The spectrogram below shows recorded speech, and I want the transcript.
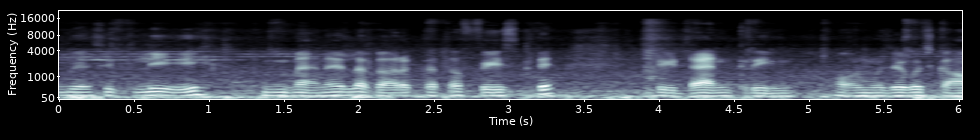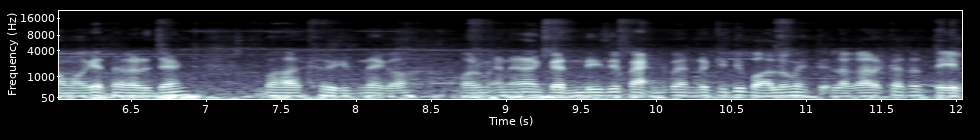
बेसिकली मैंने लगा रखा था फेस पे टी टैन क्रीम और मुझे कुछ काम आ गया था अर्जेंट बाहर ख़रीदने का। और मैंने गंदी सी पैंट पहन रखी थी, बालों में लगा रखा था तेल।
